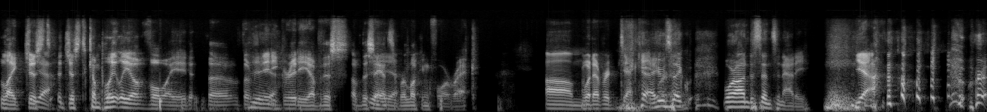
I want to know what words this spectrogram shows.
Like just Yeah. just completely avoid the the Yeah, nitty gritty of this of this answer we're looking for, Rick. um Whatever decade. Yeah, he was we're like, we're on to Cincinnati. yeah. we're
